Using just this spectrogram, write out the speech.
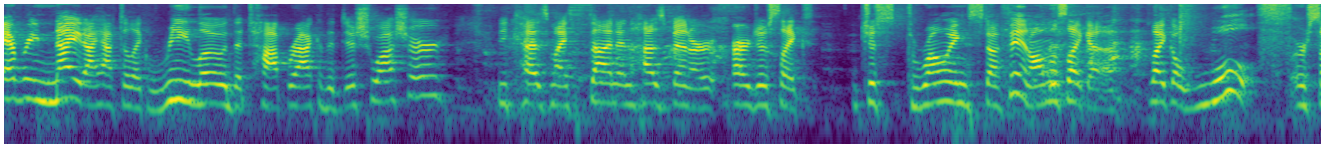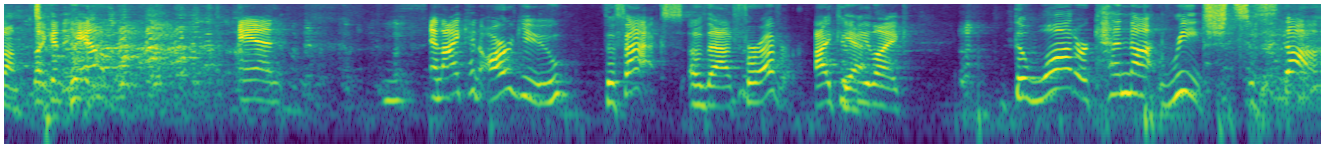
every night I have to like reload the top rack of the dishwasher because my son and husband are, are just like just throwing stuff in, almost like a like a wolf or something, like an animal. And and I can argue the facts of that forever. I could Yeah. be like, the water cannot reach the stuff.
